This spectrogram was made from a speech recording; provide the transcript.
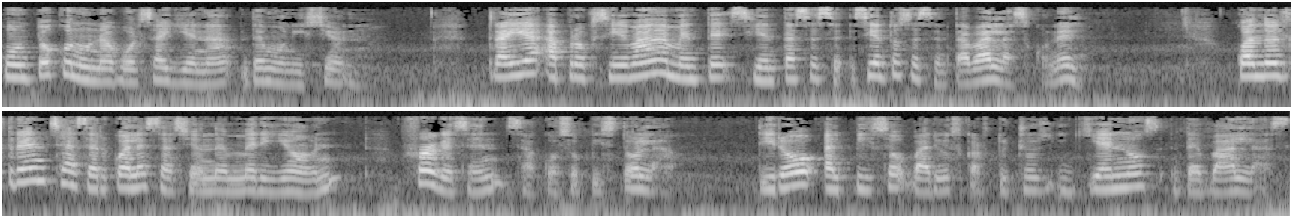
junto con una bolsa llena de munición. Traía aproximadamente 160 balas con él. Cuando el tren se acercó a la estación de Merillon, Ferguson sacó su pistola, tiró al piso varios cartuchos llenos de balas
